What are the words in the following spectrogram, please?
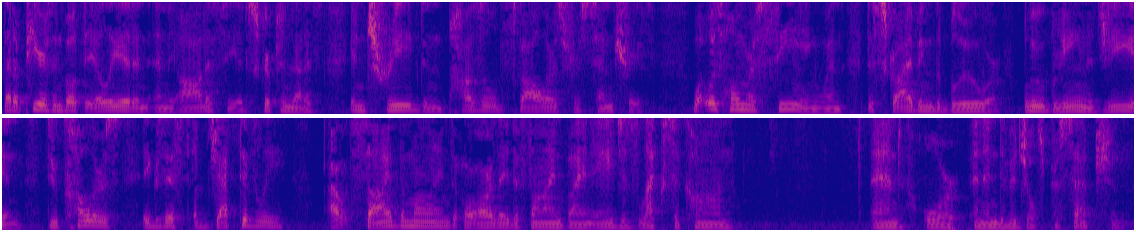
that appears in both the Iliad and, and the Odyssey, a description that has intrigued and puzzled scholars for centuries. What was Homer seeing when describing the blue or blue green Aegean? Do colors exist objectively outside the mind, or are they defined by an age's lexicon and or an individual's perception?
